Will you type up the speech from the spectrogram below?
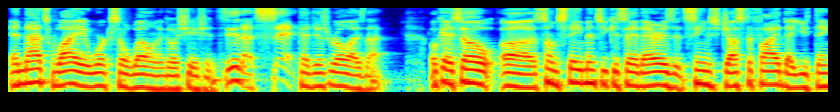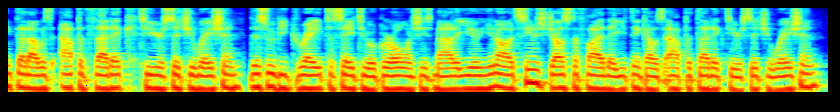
And that's why it works so well in negotiations. Dude, that's sick. I just realized that. Okay, so uh, some statements you could say there is it seems justified that you think that I was apathetic to your situation. This would be great to say to a girl when she's mad at you. You know, it seems justified that you think I was apathetic to your situation.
